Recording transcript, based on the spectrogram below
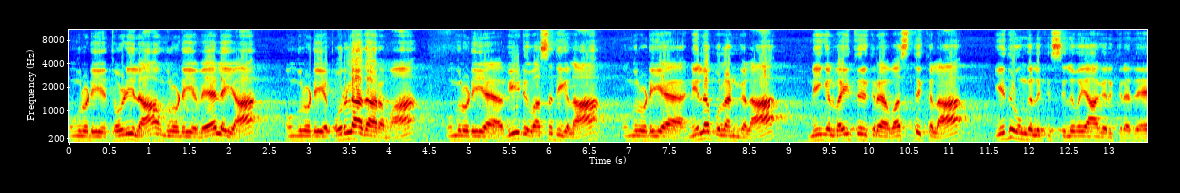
உங்களுடைய தொழிலா உங்களுடைய வேலையா உங்களுடைய பொருளாதாரமா உங்களுடைய வீடு வசதிகளா உங்களுடைய நிலப்புலன்களா நீங்கள் வைத்திருக்கிற வஸ்துக்களா எது உங்களுக்கு சிலுவையாக இருக்கிறது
